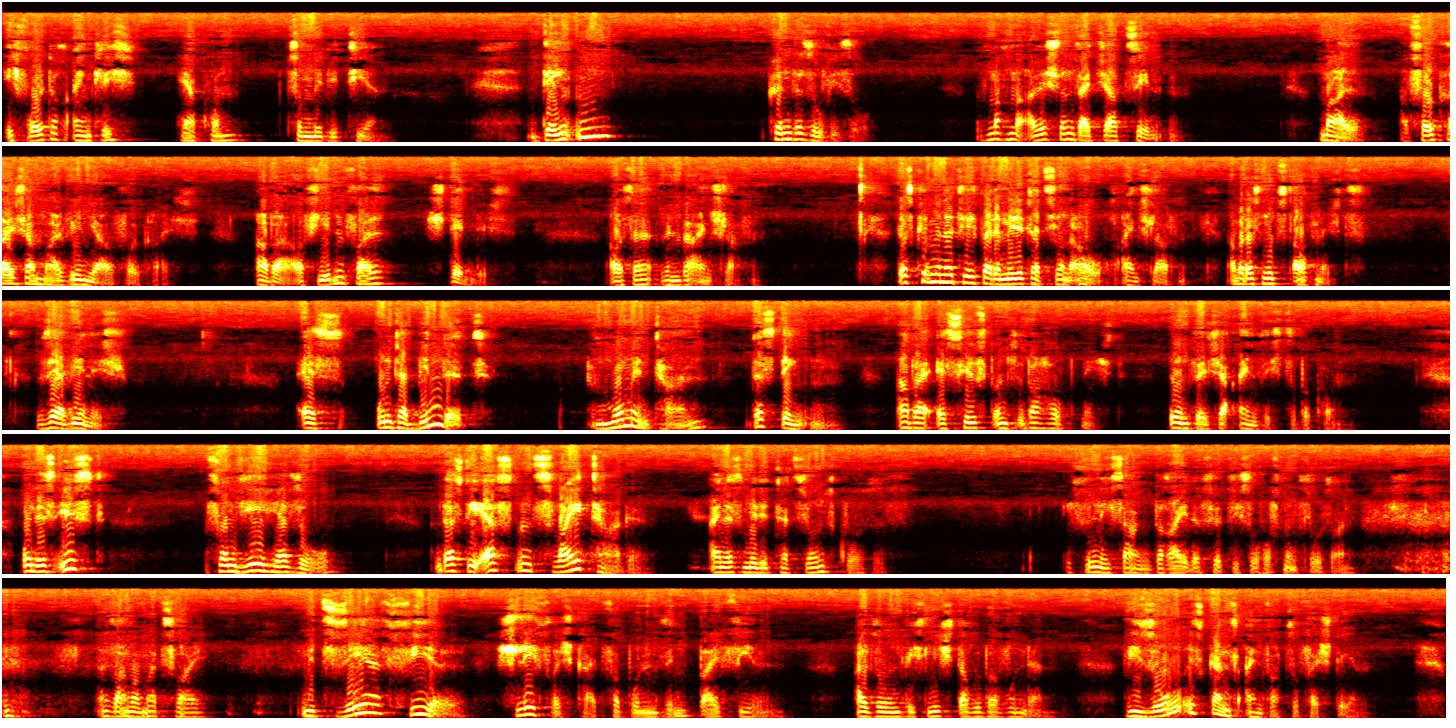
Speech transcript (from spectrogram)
Ich wollte doch eigentlich herkommen zum Meditieren. Denken können wir sowieso. Das machen wir alles schon seit Jahrzehnten. Mal erfolgreicher, mal weniger erfolgreich. Aber auf jeden Fall ständig. Außer wenn wir einschlafen. Das können wir natürlich bei der Meditation auch einschlafen, aber das nutzt auch nichts. Sehr wenig. Es unterbindet momentan das Denken, aber es hilft uns überhaupt nicht, irgendwelche Einsicht zu bekommen. Und es ist von jeher so, dass die ersten zwei Tage eines Meditationskurses ich will nicht sagen drei, das hört sich so hoffnungslos an. Dann sagen wir mal zwei. Mit sehr viel Schläfrigkeit verbunden sind bei vielen. Also sich nicht darüber wundern. Wieso ist ganz einfach zu verstehen.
